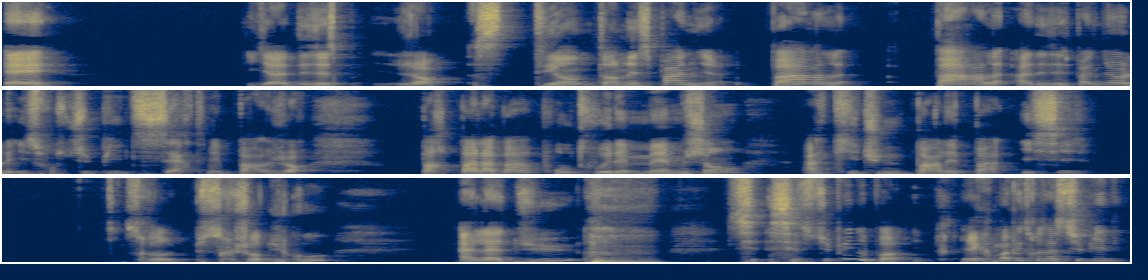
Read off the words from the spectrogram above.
Eh Il y a des... Genre, t'es en, en, Espagne, parle, parle à des Espagnols. Ils sont stupides, certes, mais pas, genre, pars pas là-bas pour trouver les mêmes gens à qui tu ne parlais pas ici. Parce que, genre, du coup, elle a dû... c'est stupide ou pas? Il y a que moi qui trouve ça stupide.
